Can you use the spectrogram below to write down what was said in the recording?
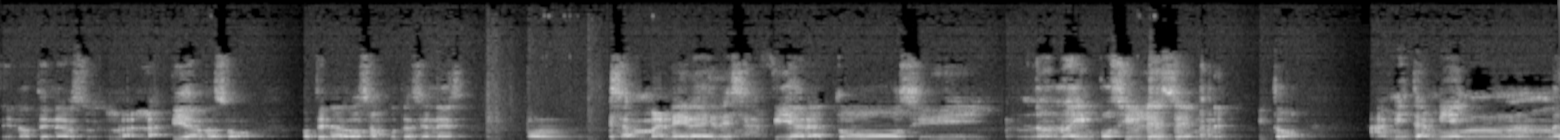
de no tener su, la, las piernas o, o, tener dos amputaciones, por esa manera de desafiar a todos y no, no hay imposibles en Egipto. A mí también me,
